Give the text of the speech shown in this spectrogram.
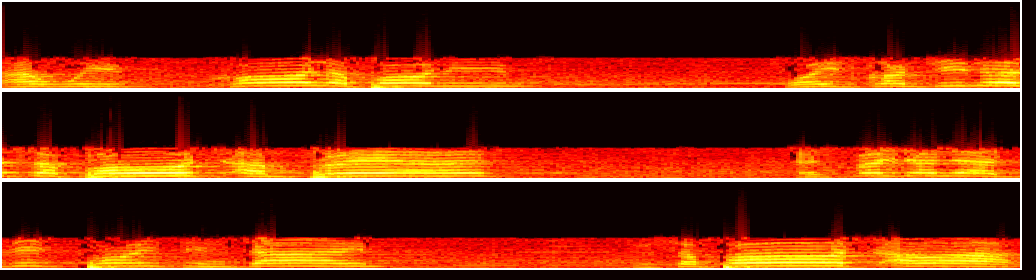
and we call upon him for his continued support and prayers, especially at this point in time, to support our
